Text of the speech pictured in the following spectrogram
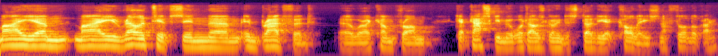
my um, my relatives in um, in Bradford, uh, where I come from, kept asking me what I was going to study at college, and I thought, look, I,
